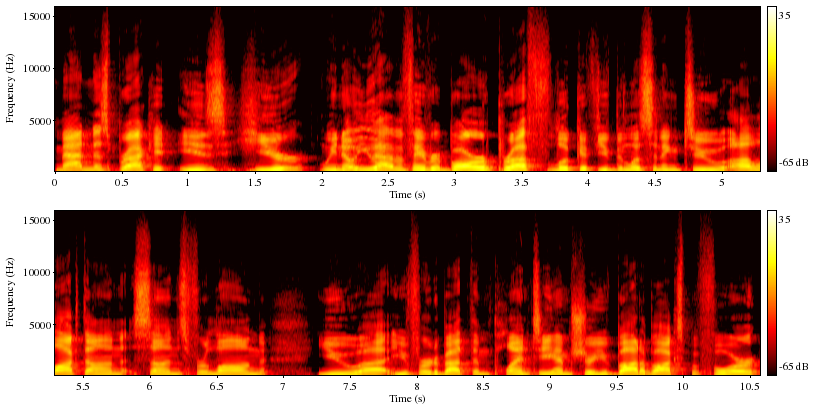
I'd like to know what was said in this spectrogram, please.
Madness bracket is here. We know you have a favorite bar or puff. Look, if you've been listening to uh, Locked On Suns for long, you uh, you've heard about them plenty. I'm sure you've bought a box before.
